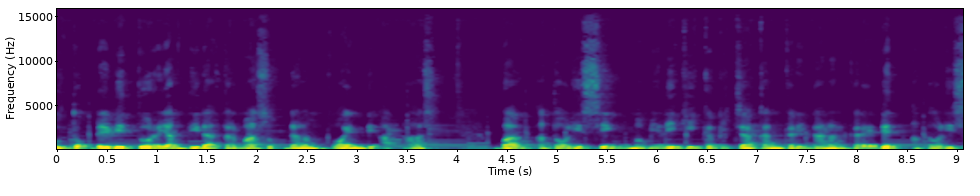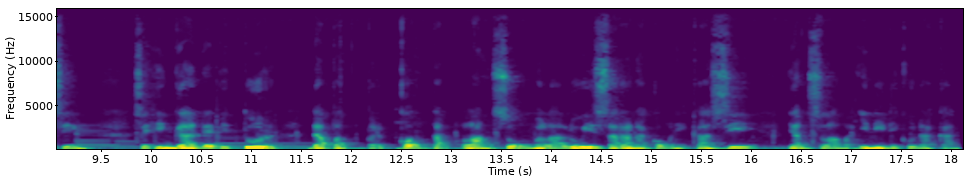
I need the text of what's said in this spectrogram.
untuk debitur yang tidak termasuk dalam poin di atas, bank atau leasing memiliki kebijakan keringanan kredit atau leasing sehingga debitur dapat berkontak langsung melalui sarana komunikasi yang selama ini digunakan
